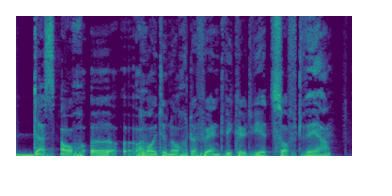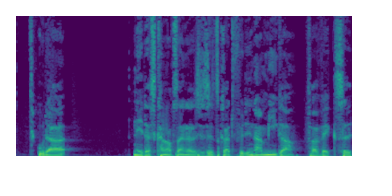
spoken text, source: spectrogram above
das auch äh, heute noch dafür entwickelt wird, Software. Oder Nee, das kann auch sein, dass ich es jetzt gerade für den Amiga verwechsel.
